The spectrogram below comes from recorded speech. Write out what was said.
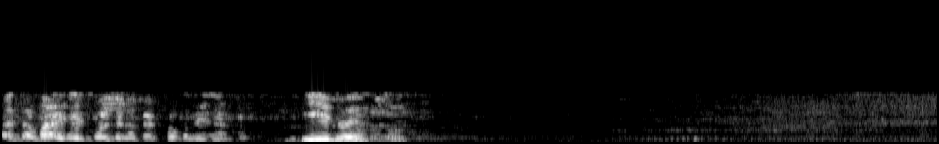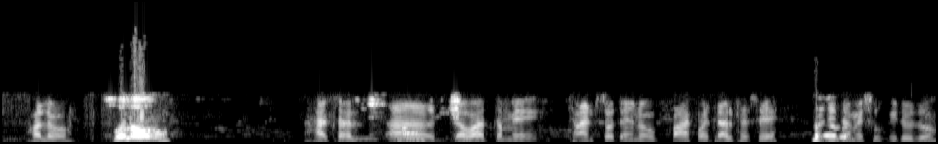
નહીં ના જ હોય. હલો. બોલો. હા સર આ દવા તમે છાંટશો તો એનો પાક વધારે થશે. પછી તમે શું કીધું હતું?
